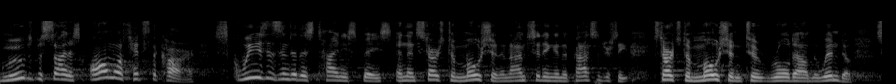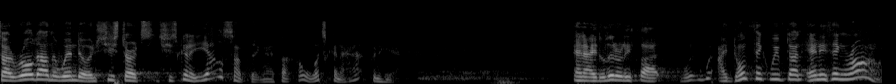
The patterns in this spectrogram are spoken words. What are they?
moves beside us, almost hits the car, squeezes into this tiny space, and then starts to motion. And I'm sitting in the passenger seat, starts to motion to roll down the window. So I roll down the window, and she starts, she's going to yell something. And I thought, oh, what's going to happen here? And I literally thought, I don't think we've done anything wrong.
